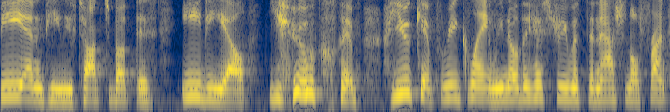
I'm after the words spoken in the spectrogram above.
BNP, we've talked about this, EDL, UCLIP, UKIP, Reclaim. We know the history with the National Front.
